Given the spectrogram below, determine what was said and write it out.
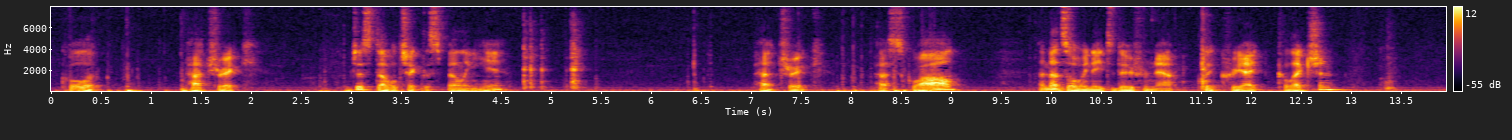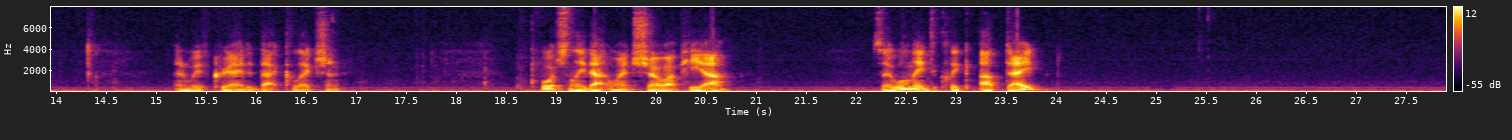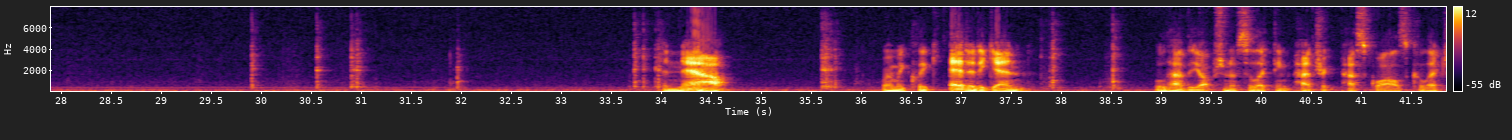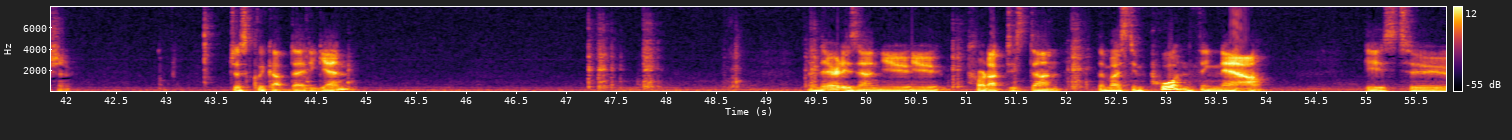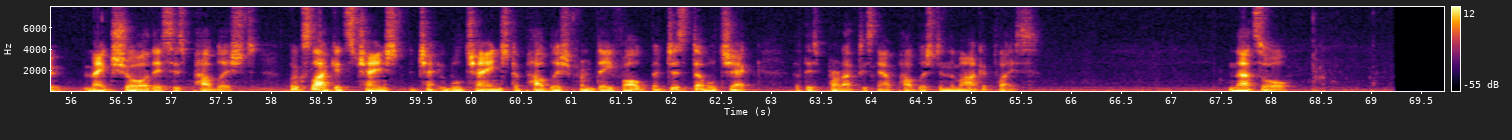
Call it Patrick. Just double check the spelling here. Patrick Pasquale. And that's all we need to do from now. Click create collection and we've created that collection. Fortunately that won't show up here so we'll need to click update and now when we click edit again we'll have the option of selecting Patrick Pasquale's collection. Just click update again. And there it is, our new, new product is done. The most important thing now is to make sure this is published. Looks like it's changed, will change to publish from default, but just double check that this product is now published in the marketplace. And that's all.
